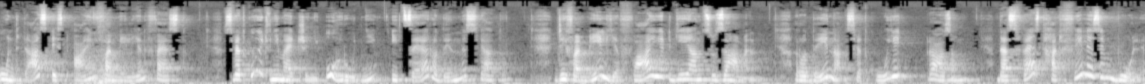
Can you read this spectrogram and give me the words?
und das ist ein Familienfest. Святкують в Німеччині у грудні, і це родинне свято. Die Familie feiert gern zusammen. Родина святкує разом. Das Fest hat viele Symbole.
